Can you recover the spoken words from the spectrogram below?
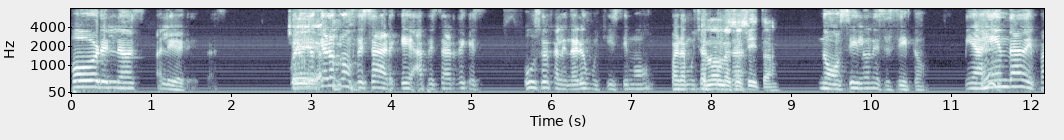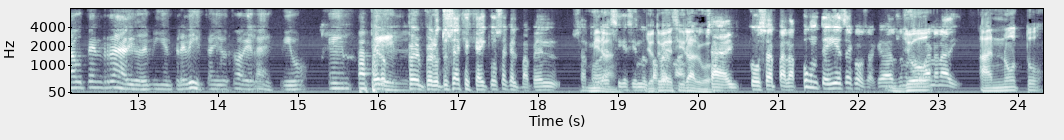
por las alertas. Pero yo quiero confesar que a pesar de que uso el calendario muchísimo para muchas no cosas. lo necesita? No, sí lo necesito. Mi agenda de pauta en radio, de mis entrevistas, yo todavía las escribo en papel. Pero, tú sabes que, hay cosas que el papel Mira, sigue siendo yo te voy a decir algo. O sea, hay cosas para apuntes y esas cosas que yo no a nadie. anoto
